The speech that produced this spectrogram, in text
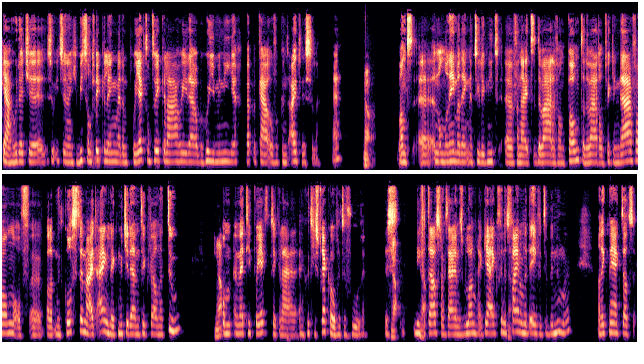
ja, hoe dat je zoiets in een gebiedsontwikkeling met een projectontwikkelaar, hoe je daar op een goede manier met elkaar over kunt uitwisselen. Hè? Ja. Want uh, een ondernemer denkt natuurlijk niet uh, vanuit de waarde van het pand en de waardeontwikkeling daarvan of uh, wat het moet kosten. Maar uiteindelijk moet je daar natuurlijk wel naartoe ja. om met die projectontwikkelaar een goed gesprek over te voeren. Dus ja. die vertaalslag daarin is belangrijk. Ja, ik vind het fijn om dit even te benoemen. Want ik merk dat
